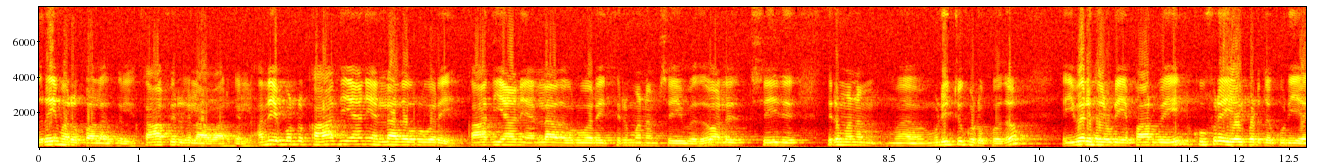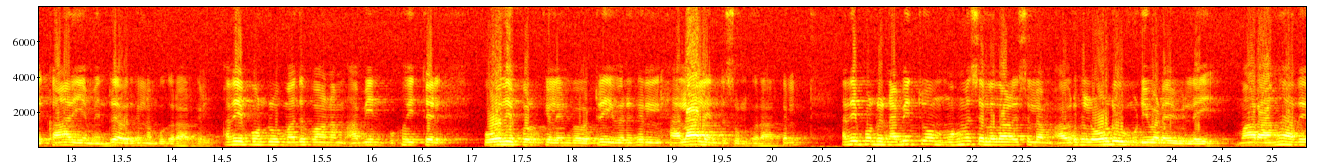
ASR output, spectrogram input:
இறை மறுப்பாளர்கள் காபிர்கள் ஆவார்கள். அதே போன்று காதியானி அல்லாத ஒருவரை காதியானி அல்லாத ஒருவரை திருமணம் செய்வதோ அல்லது செய்து திருமணம் முடித்து கொடுப்பதோ இவர்களுடைய பார்வையில் குஃப்ரை ஏற்படுத்தக்கூடிய காரியம் என்று அவர்கள் நம்புகிறார்கள். அதே போன்று மதுபானம் அபின் புகைத்தல் போதைப் பொருட்கள் என்பவற்றை இவர்கள் ஹலால் என்று சொல்கிறார்கள். அதே போன்று நபித்துவம் முகமது சல்லா அலிஸ்லாம் அவர்களோடு முடிவடையவில்லை. மாறாக அது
